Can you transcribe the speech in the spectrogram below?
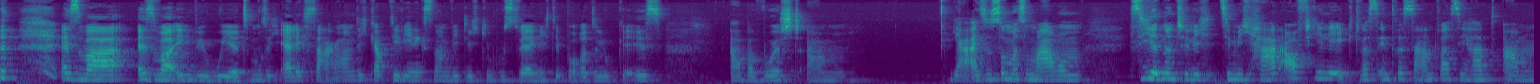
es, war, es war irgendwie weird, muss ich ehrlich sagen. Und ich glaube, die wenigsten haben wirklich gewusst, wer eigentlich Deborah De Luca ist aber wurscht. Ähm, ja, also summa summarum, sie hat natürlich ziemlich hart aufgelegt. Was interessant war, sie hat ähm,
